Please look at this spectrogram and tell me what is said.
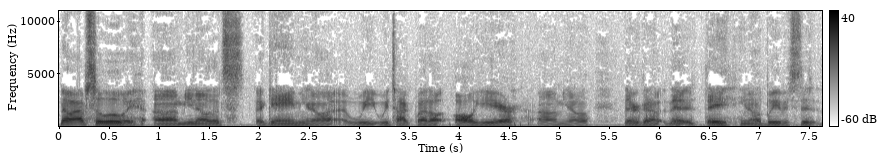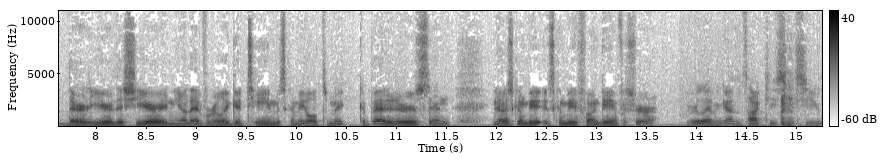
No, absolutely. Um, you know, that's a game. You know, we we talk about all, all year. Um, you know, they're gonna they, they you know believe it's their year this year, and you know they have a really good team. It's gonna be ultimate competitors, and you know it's gonna be it's gonna be a fun game for sure. We really haven't gotten to talk to you since you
